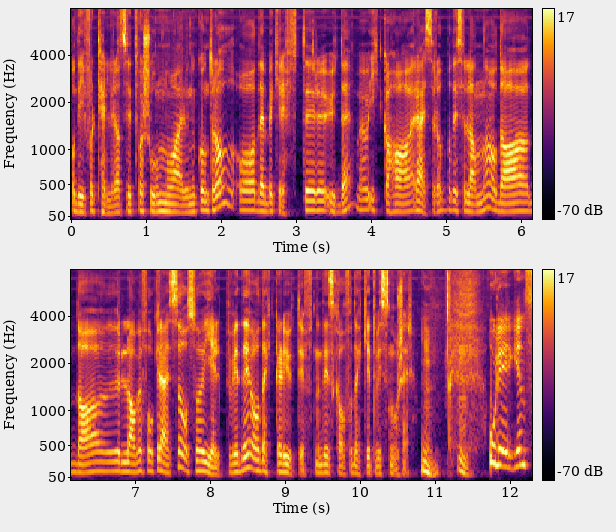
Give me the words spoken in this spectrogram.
Og de forteller at situasjonen nå er under kontroll, og det bekrefter UD ved å ikke ha reiseråd på disse landene. og Da, da lar vi folk reise, og så hjelper vi de og dekker de utgiftene de skal få dekket hvis noe skjer. Mm. Mm. Ole Irgens,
